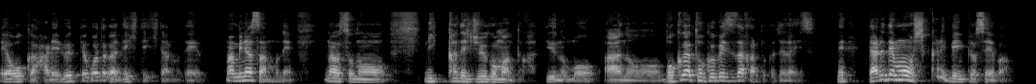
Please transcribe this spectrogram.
えー、多く張れるっていうことができてきたので、まあ皆さんもね、まあその3日で15万とかっていうのも、あの、僕が特別だからとかじゃないです。ね、誰でもしっかり勉強すれば、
